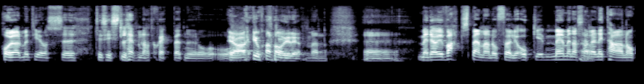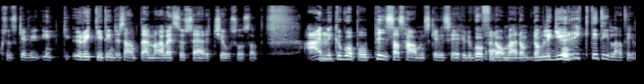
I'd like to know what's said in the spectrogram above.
har ju Armenteros eh, till sist lämnat skeppet nu då. Och, Ja, jo, han har ju det. Men eh, Men det har ju varit spännande att följa och eh, men jag menar Salernitana också ska vi in, riktigt intressant där med Alessio Sergio och så. så att, nej, Mm. mycket att gå på. Pisas hamn ska vi se hur det går för dem här. De, de ligger ju Och- riktigt illa till.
